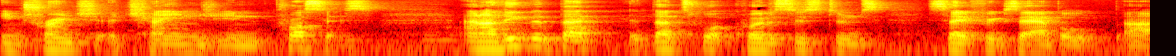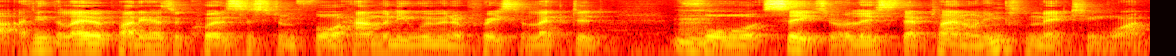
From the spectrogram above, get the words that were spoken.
entrench a change in process. And I think that, that that's what quota systems say, for example, uh, I think the Labour Party has a quota system for how many women are pre selected mm. for seats, or at least they plan on implementing one.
